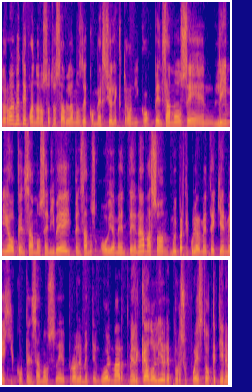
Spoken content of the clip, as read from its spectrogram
Normalmente cuando nosotros hablamos de comercio electrónico, pensamos en Linio, pensamos en eBay, pensamos obviamente en Amazon, muy particularmente aquí en México pensamos eh, probablemente en Walmart, Mercado Libre por supuesto, que tiene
